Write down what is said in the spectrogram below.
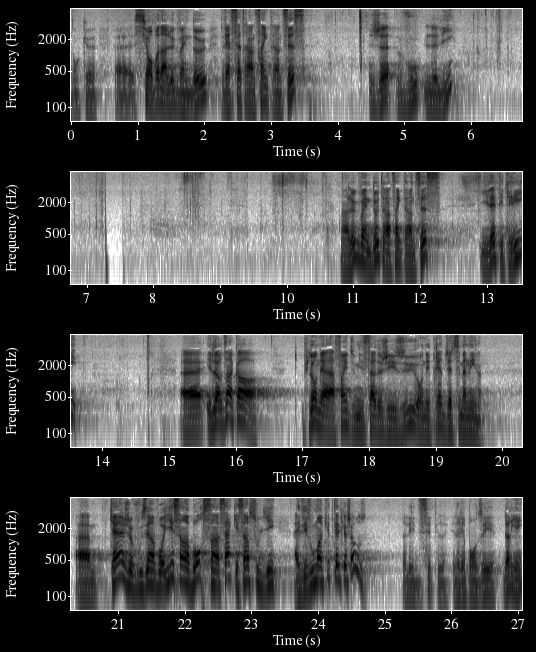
Donc, si on va dans Luc 22, versets 35-36, je vous le lis. Dans Luc 22, 35-36, il est écrit, euh, il leur dit encore, puis là on est à la fin du ministère de Jésus, on est près de Gethsemane. Euh, quand je vous ai envoyé sans bourse, sans sac et sans souliers, avez-vous manqué de quelque chose? les disciples, ils répondirent, de rien.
